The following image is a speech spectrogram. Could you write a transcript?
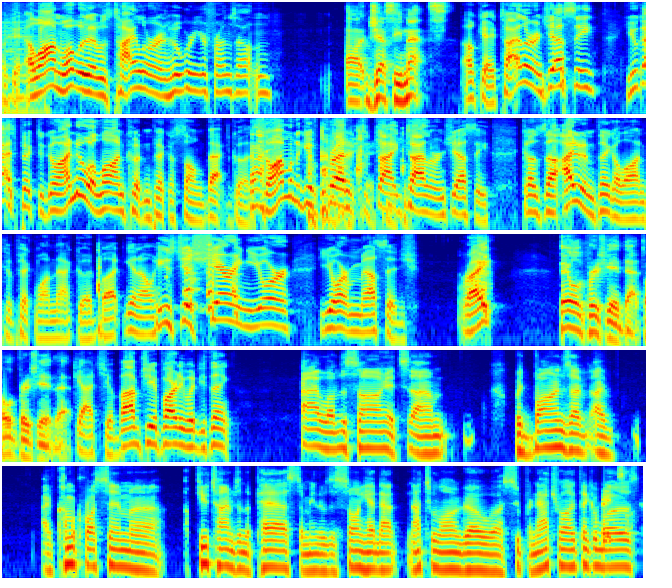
Okay, Ilan, what was it? Was Tyler and who were your friends out in? Uh, Jesse Metz. Okay, Tyler and Jesse, you guys picked a go. I knew Ilan couldn't pick a song that good, so I'm going to give credit to Ty- Tyler and Jesse because uh, I didn't think Ilan could pick one that good. But you know, he's just sharing your your message, right? They will appreciate that. They'll appreciate that. Gotcha. Bob Chiappardi, what do you think? I love the song. It's um with Barns. I've I've I've come across him uh, a few times in the past. I mean, there was a song he had not not too long ago, uh, Supernatural, I think it Great was.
